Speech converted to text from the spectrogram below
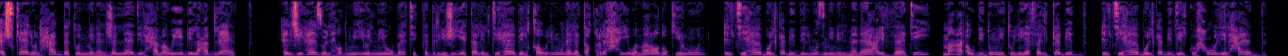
أشكال حادة من الجلاد الحموي بالعدلات. الجهاز الهضمي النيوبات التدريجية لالتهاب القولون لتقرح ومرض كيرون التهاب الكبد المزمن المناعي الذاتي مع أو بدون تليف الكبد التهاب الكبد الكحول الحاد.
